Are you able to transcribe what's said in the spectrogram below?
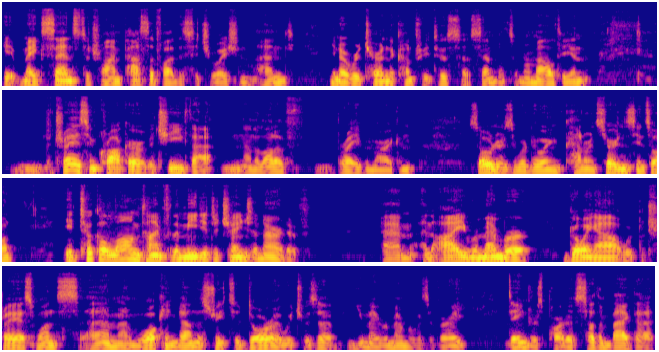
It makes sense to try and pacify the situation and you know return the country to a semblance of normality. And Petraeus and Crocker achieved that, and a lot of brave American soldiers who were doing counterinsurgency and so on. It took a long time for the media to change the narrative. Um, and I remember going out with Petraeus once um, and walking down the streets of Dora, which was a, you may remember, was a very dangerous part of southern Baghdad.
